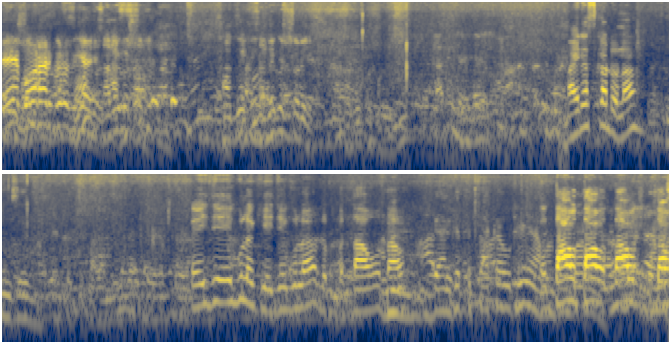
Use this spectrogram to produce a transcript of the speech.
এ বর্ডার ক্রস গাড়ি সাদেকুশ্বরী ভাইরাস কাটো না? এই যে এগুলা কি? যেগুলা দাও দাও। ব্যাংকেতে টাকা উঠে দাও দাও দাও দাও।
